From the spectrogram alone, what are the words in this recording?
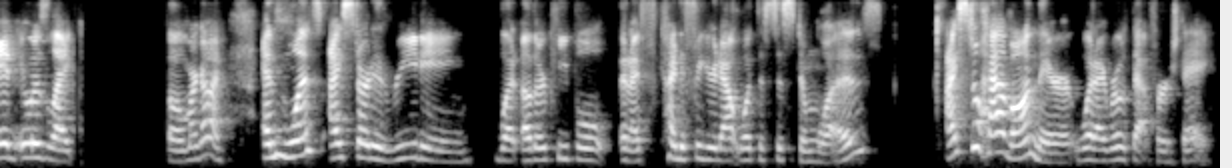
and it was like, oh my God. And once I started reading what other people, and I kind of figured out what the system was, I still have on there what I wrote that first day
